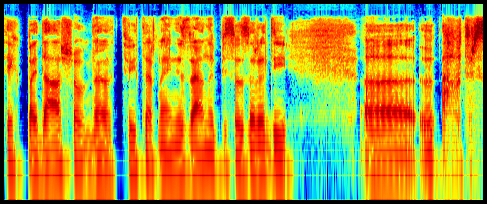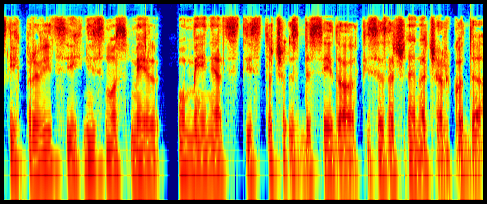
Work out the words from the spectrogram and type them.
teh pajdašov na Twitter, na eni strani, napisal, zaradi uh, avtorskih pravic, jih nismo smeli omenjati s tisto z besedo, ki se začne na črko D.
